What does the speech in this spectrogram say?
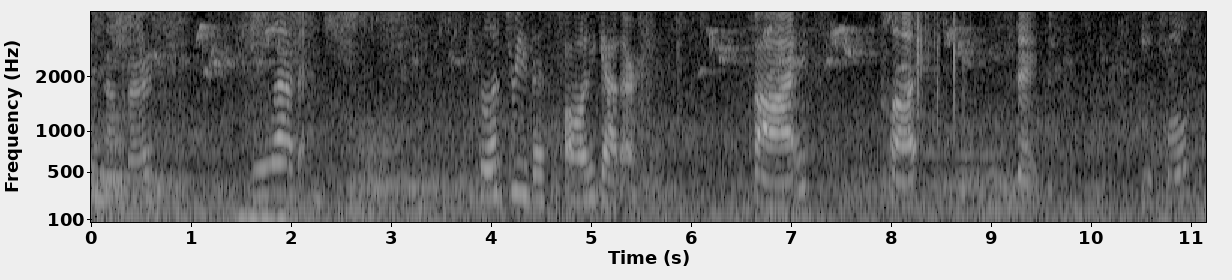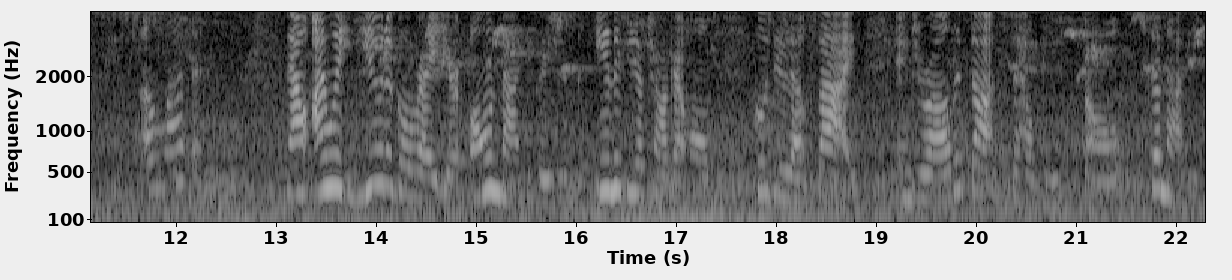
the number 11. So let's read this all together. 5 plus 6 equals 11. Now I want you to go write your own math equations and if you have chalk at home, go do it outside and draw the dots to help you solve the math.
